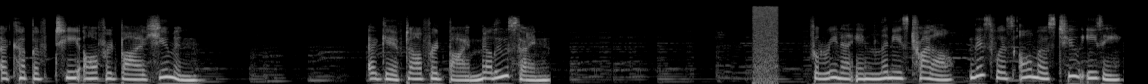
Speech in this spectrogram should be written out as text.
A cup of tea offered by a human. A gift offered by Melusine. Furina in Lyney's trial. This was almost too easy.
